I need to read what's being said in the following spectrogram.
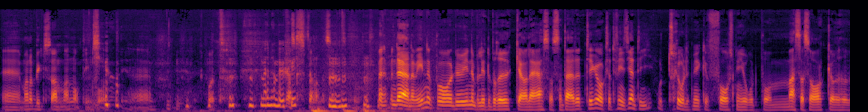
eh, man har byggt samman någonting på, eh, på ett men de är ganska spännande sätt. Mm. Men, men där när vi är inne på, du är inne på lite bruka och läsa och sånt där. Det tycker jag också att det finns egentligen otroligt mycket forskning gjord på massa saker och hur,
